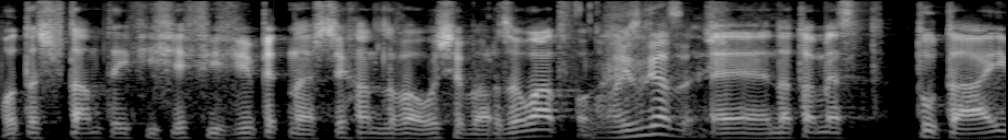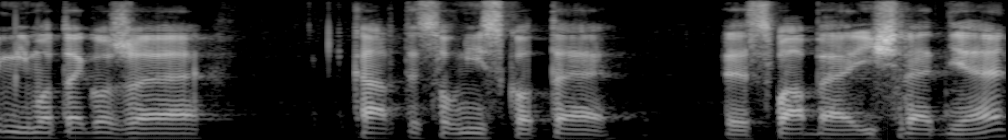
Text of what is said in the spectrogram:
bo też w tamtej FIFA, w FIFA 15 handlowało się bardzo łatwo. No i zgadza się. E, Natomiast tutaj, mimo tego, że karty są nisko, te słabe i średnie,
